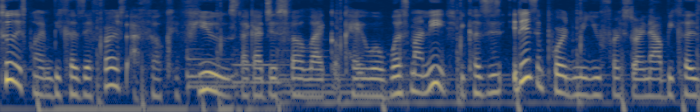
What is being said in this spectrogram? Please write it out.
to this point because at first I felt confused. Like I just felt like, okay, well, what's my niche? Because it, is important when you first start now because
